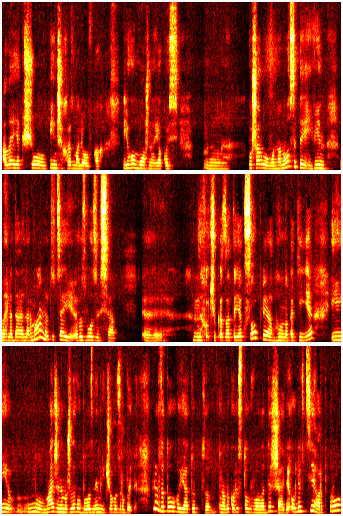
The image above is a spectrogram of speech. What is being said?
але якщо в інших розмальовках його можна якось пошарово наносити, і він виглядає нормально, то цей розвозився. Е, не хочу казати як соплі, але воно так і є, і ну, майже неможливо було з ним нічого зробити. Плюс до того я тут е, використовувала дешеві олівці, Art-Pro,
